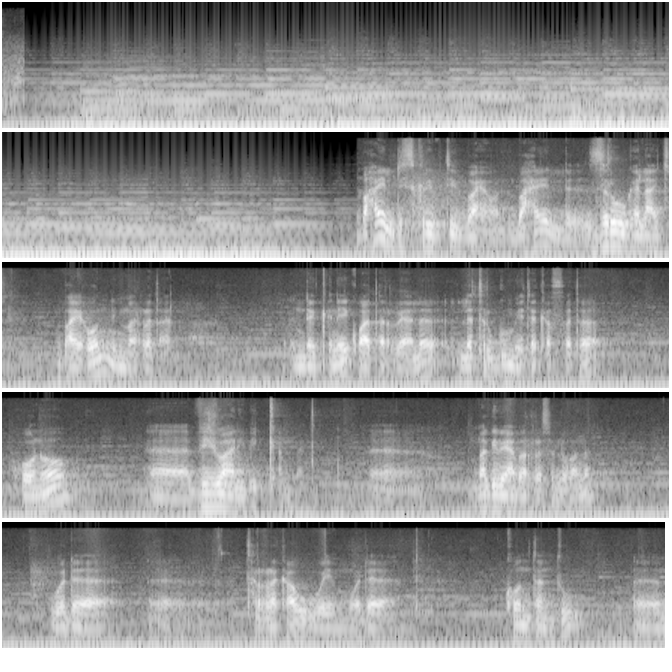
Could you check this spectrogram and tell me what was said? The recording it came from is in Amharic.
በኃይል descriptive ባይሆን በኃይል ዝሩ ገላጭ ባይሆን ይመረጣል። እንደ ቅኔ ቋጠር ያለ ለትርጉም የተከፈተ ሆኖ visually ቢቀመጥ መግቢያ በር ስለሆነ ወደ ትረካው ወይም ወደ content ኡ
